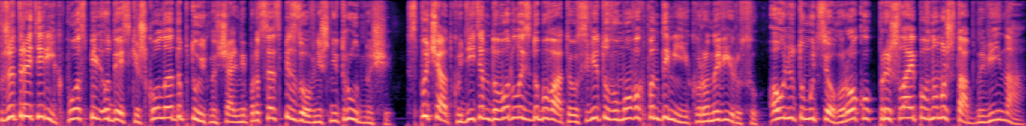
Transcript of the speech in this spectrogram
Вже третій рік поспіль одеські школи адаптують навчальний процес під зовнішні труднощі. Спочатку дітям доводилось здобувати освіту в умовах пандемії коронавірусу, а у лютому цього року прийшла і повномасштабна війна.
